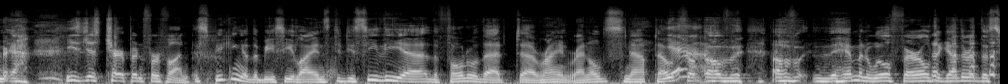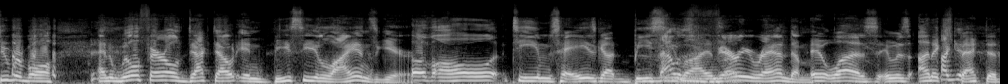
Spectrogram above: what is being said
Yeah. he's just chirping for fun. speaking of the BC Lions, did you see the uh, the photo that uh, Ryan Reynolds snapped out Yeah. from, of of him and Will Ferrell together at the Super Bowl, and Will Ferrell decked out in BC Lions gear? Of all teams, hey, he's got BC Lions that was Lions. very on. random. It was. It was I gue- unexpected.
